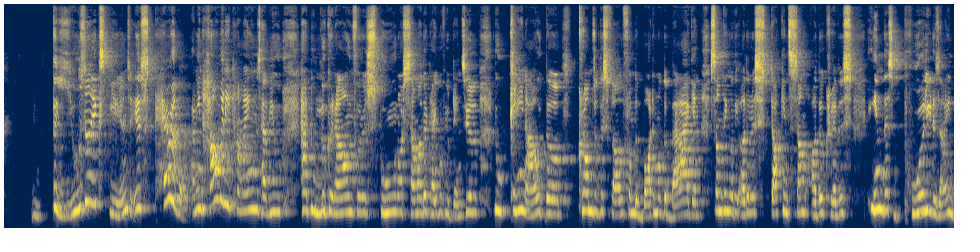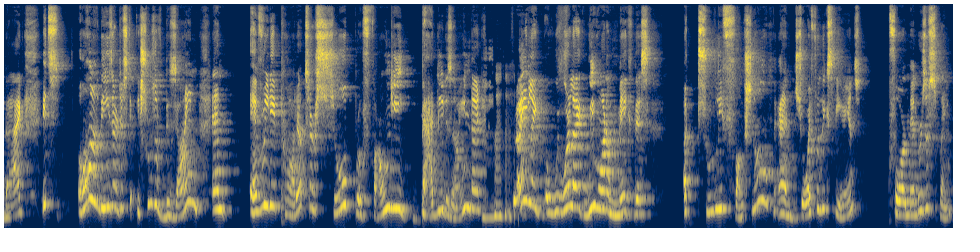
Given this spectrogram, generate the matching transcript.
the user experience is terrible. I mean, how many times have you had to look around for a spoon or some other type of utensil to clean out the crumbs of this flour from the bottom of the bag and something or the other is stuck in some other crevice in this poorly designed bag? It's all of these are just issues of design and everyday products are so profoundly badly designed that right like we're like we want to make this a truly functional and joyful experience for members of spring.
